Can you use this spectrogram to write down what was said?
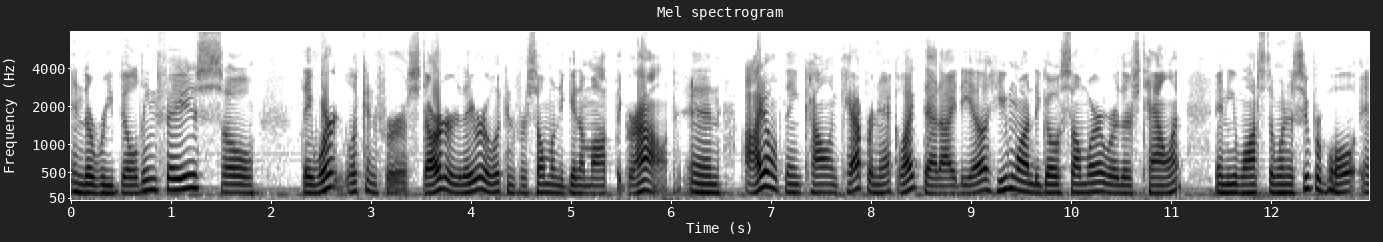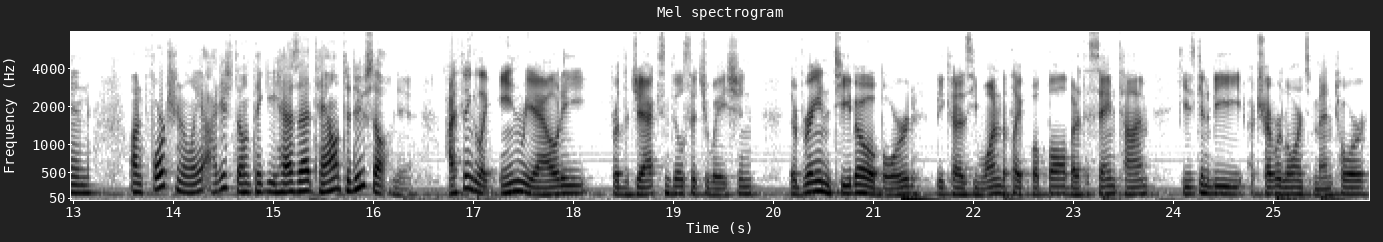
in the rebuilding phase, so they weren't looking for a starter. They were looking for someone to get them off the ground. And I don't think Colin Kaepernick liked that idea. He wanted to go somewhere where there's talent, and he wants to win a Super Bowl. And unfortunately, I just don't think he has that talent to do so. Yeah, I think like in reality for the Jacksonville situation, they're bringing Tebow aboard because he wanted to play football, but at the same time, he's going to be a Trevor Lawrence mentor.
